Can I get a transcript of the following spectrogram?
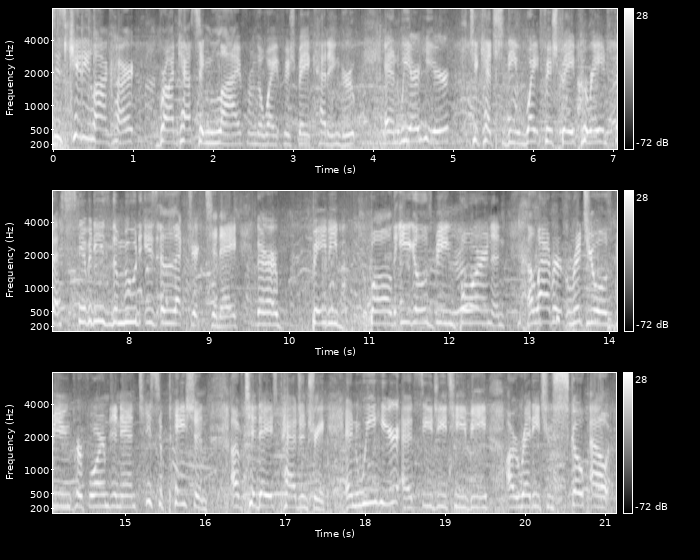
This is Kitty Lockhart broadcasting live from the Whitefish Bay Cutting Group, and we are here to catch the Whitefish Bay Parade festivities. The mood is electric today. There are baby bald eagles being born and elaborate rituals being performed in anticipation of today's pageantry. And we here at CGTV are ready to scope out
